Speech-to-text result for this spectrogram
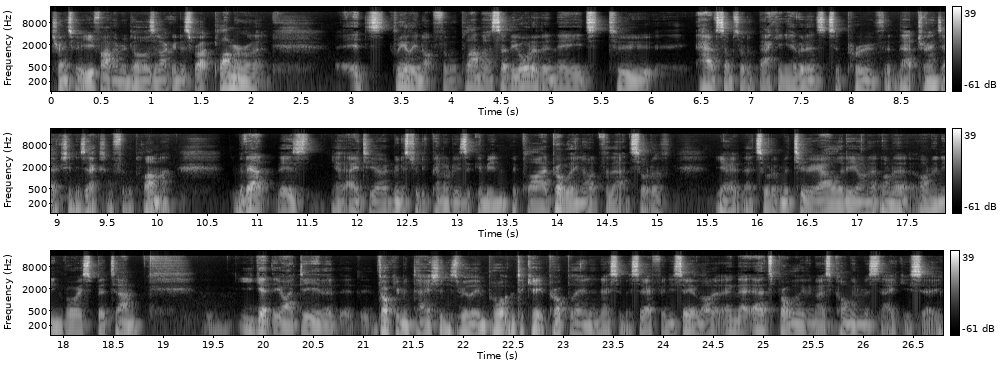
transfer you $500 and I can just write plumber on it. It's clearly not for the plumber. So the auditor needs to have some sort of backing evidence to prove that that transaction is actually for the plumber. Without, there's you know, ATO administrative penalties that can be applied. Probably not for that sort of you know that sort of materiality on a, on a, on an invoice. But um, you get the idea that documentation is really important to keep properly in an SMSF, and you see a lot of, and that's probably the most common mistake you see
